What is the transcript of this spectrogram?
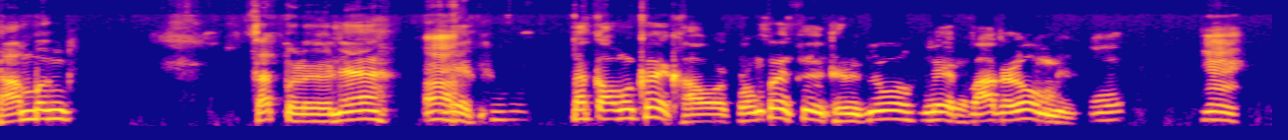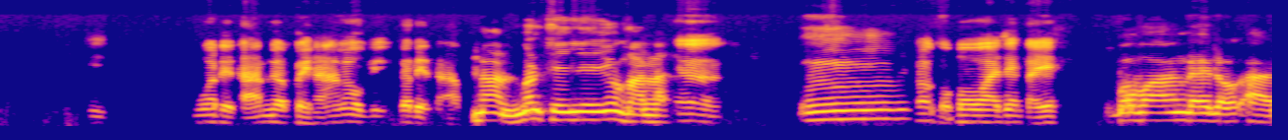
ถามมึงสัตว์เปลือเนี่ยอะเลขตะเกามันเคยเขาผมเคยซื้อถืออยู่เลขปลากระโลงนี่ อืม ว่าได้ถามก็ไปหาเราก็ได้ถาม นั่นมันสิเยอยู่หันล่ะเอออืมเราก็บอกว่าจังไดบ่วางได้ดอกอ่าง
